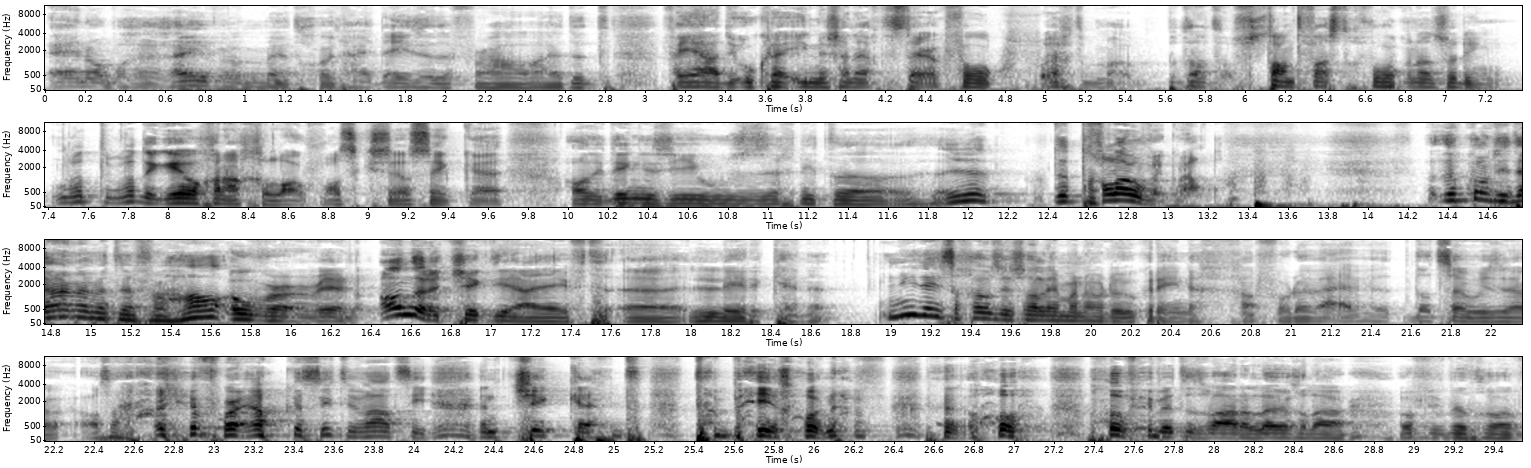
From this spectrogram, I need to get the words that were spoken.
En op een gegeven moment gooit hij deze het verhaal uit. Het, van ja, die Oekraïners zijn echt een sterk volk. Echt dat standvastig volk en dat soort dingen. Wat, wat ik heel graag geloof. Als ik, als ik eh, al die dingen zie, hoe ze zich niet... eh, dat geloof ik wel. Dan komt hij daarna met een verhaal over weer een andere chick die hij heeft eh, leren kennen. Nu deze gozer is alleen maar naar de Oekraïne gegaan voor de wijven. Dat sowieso. Als, je voor elke situatie een chick kent, dan ben je gewoon een, of, of je bent een zware leugenaar, of je bent gewoon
